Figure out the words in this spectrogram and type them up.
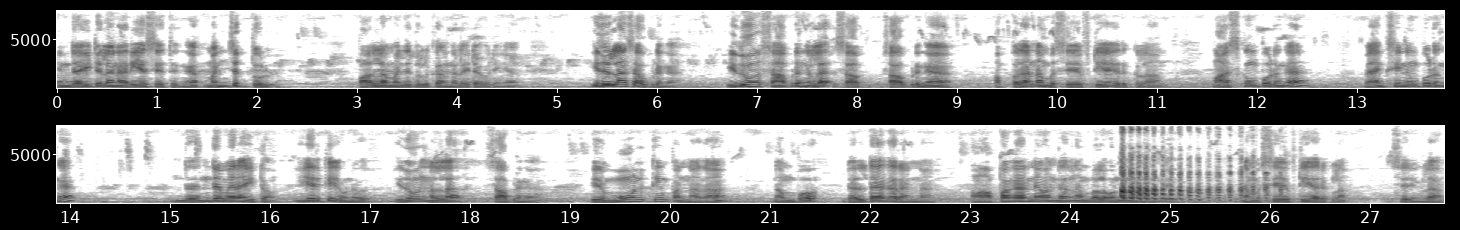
இந்த ஐட்டம்லாம் நிறைய சேர்த்துங்க. மஞ்சத்தூள். பாலில் மஞ்சத்தூள் கலந்து லைட்டாக குடிங்க. இதெல்லாம் சாப்பிடுங்க. இதுவும் சாப்பிடுங்கல்ல. சாப் சாப்பிடுங்க. அப்போ தான் நம்ம சேஃப்டியாக இருக்கலாம். மாஸ்க்கும் போடுங்க. வேக்சினும் போடுங்க. இந்த இந்தமாரி ஐட்டம் இயற்கை உணவு இதுவும் நல்லா சாப்பிடுங்க. இது மூணுத்தையும் பண்ணால் தான் நம்ம டெல்டாக்காரன் என்ன? அவன் அப்பாக்காரனே வந்தாலும் நம்மளால் ஒன்றும் பண்ண முடியாது. நம்ம சேஃப்டியாக இருக்கலாம். சரிங்களா?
